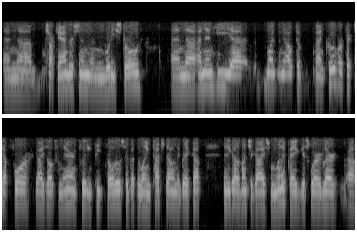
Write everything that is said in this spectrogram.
and uh, Chuck Anderson and Woody Strode, and uh, and then he uh, went out to Vancouver, picked up four guys out from there, including Pete Thodos, who got the winning touchdown in the Grey Cup. Then he got a bunch of guys from Winnipeg, guess where uh,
